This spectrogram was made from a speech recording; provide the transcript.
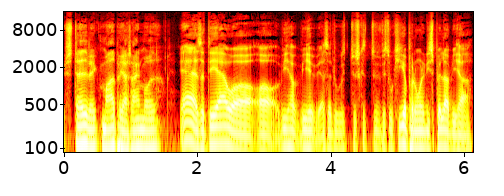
stadigvæk meget på jeres egen måde. Ja, altså det er jo, og, og vi har, vi, altså du, du skal, du, hvis du kigger på nogle af de spillere, vi har,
